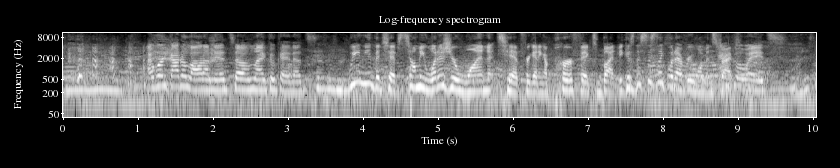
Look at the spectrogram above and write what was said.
I work out a lot on it, so I'm like, okay, that's We need the tips. Tell me, what is your one tip for getting a perfect butt? Because this is like what every woman strives ankle for. weights. What is it?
